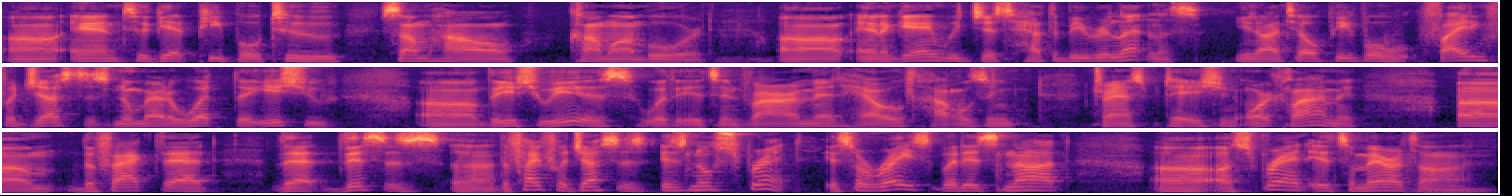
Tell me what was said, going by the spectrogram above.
uh, and to get people to somehow come on board. Uh, and again, we just have to be relentless. You know, I tell people fighting for justice, no matter what the issue, uh, the issue is, whether it's environment, health, housing, transportation, or climate um, the fact that that this is uh, the fight for justice is no sprint. It's a race, but it's not uh, a sprint. It's a marathon.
